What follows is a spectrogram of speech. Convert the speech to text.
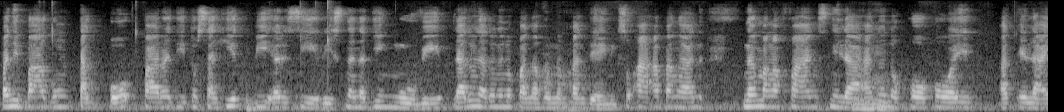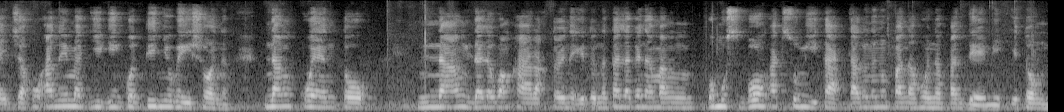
panibagong tagpo para dito sa hit BL series na naging movie lalo lalo na nung panahon ng pandemic. So aabangan ng mga fans nila ano no Kokoy at Elijah kung ano yung magiging continuation ng kwento ng dalawang karakter na ito na talaga namang umusbong at sumikat lalo na nung panahon ng pandemic itong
